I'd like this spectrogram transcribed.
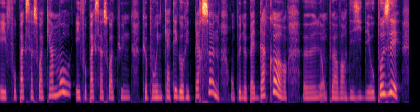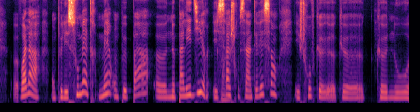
et il ne faut pas que ça soit qu'un mot, et il ne faut pas que ça soit qu'une, que pour une catégorie de personnes. On peut ne pas être d'accord, euh, on peut avoir des idées opposées, euh, voilà, on peut les soumettre, mais on ne peut pas euh, ne pas les dire. Et ça, je trouve ça intéressant. Et je trouve que, que, que nos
